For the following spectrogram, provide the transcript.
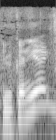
Tu veux qu'on y aille?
